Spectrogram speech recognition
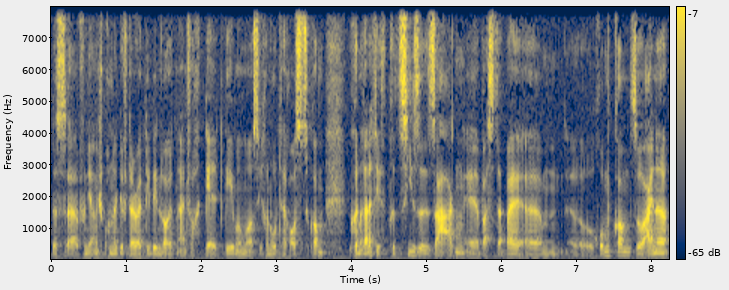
das äh, von dir angesprochene Gift Directly den Leuten einfach Geld geben, um aus ihrer Not herauszukommen. Wir können relativ präzise sagen, äh, was dabei ähm, rumkommt. So eine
